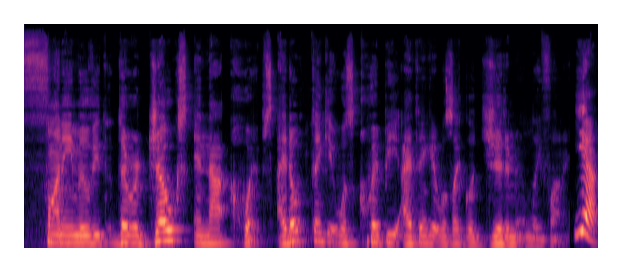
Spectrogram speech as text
funny movie. There were jokes and not quips. I don't think it was quippy. I think it was like legitimately funny. Yeah,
